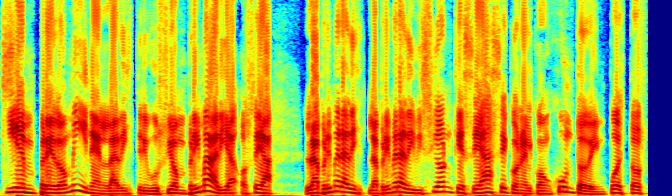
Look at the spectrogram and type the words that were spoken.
quién predomina en la distribución primaria, o sea, la primera, la primera división que se hace con el conjunto de impuestos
